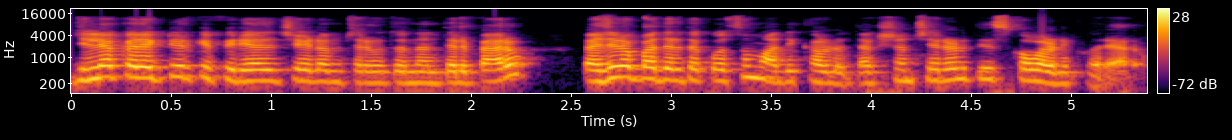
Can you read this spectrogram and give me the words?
జిల్లా కలెక్టర్కి ఫిర్యాదు చేయడం జరుగుతుందని తెలిపారు. ప్రజల భద్రత కోసం అధికారులు తక్షణ చర్యలు తీసుకోవాలని కోరారు.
